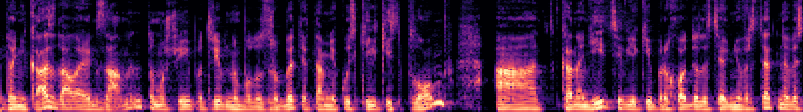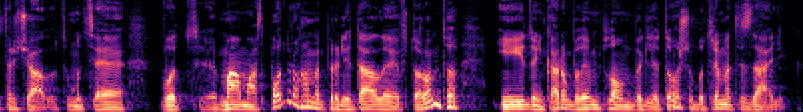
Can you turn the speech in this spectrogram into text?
донька здала екзамен, тому що їй потрібно було зробити там якусь кількість пломб. А канадійців, які приходили в цей університет, не вистачало. Тому це от мама з подругами прилітали в Торонто, і донька робила їм пломби для того, щоб отримати залік.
